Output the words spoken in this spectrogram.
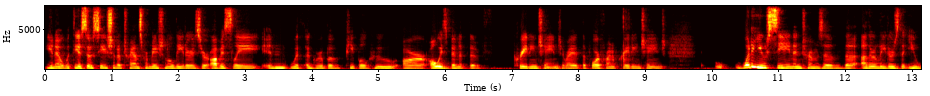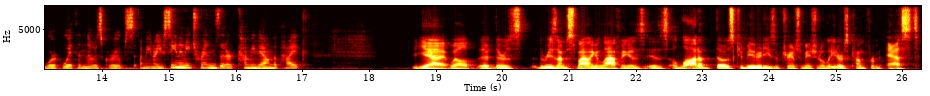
you know with the Association of Transformational Leaders, you're obviously in with a group of people who are always been at the creating change, right, at the forefront of creating change. What are you seeing in terms of the other leaders that you work with in those groups? I mean, are you seeing any trends that are coming mm. down the pike? Yeah, well, there's the reason I'm smiling and laughing is is a lot of those communities of transformational leaders come from EST,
